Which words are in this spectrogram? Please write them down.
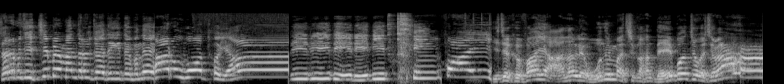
자 여러분 이제 찜을 만들어줘야 되기 때문에 바로 water야. 디리디리디 팅 파이. 이제 그 파이 안 할래. 오늘만 지금 한 네 번째 했지만 아!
